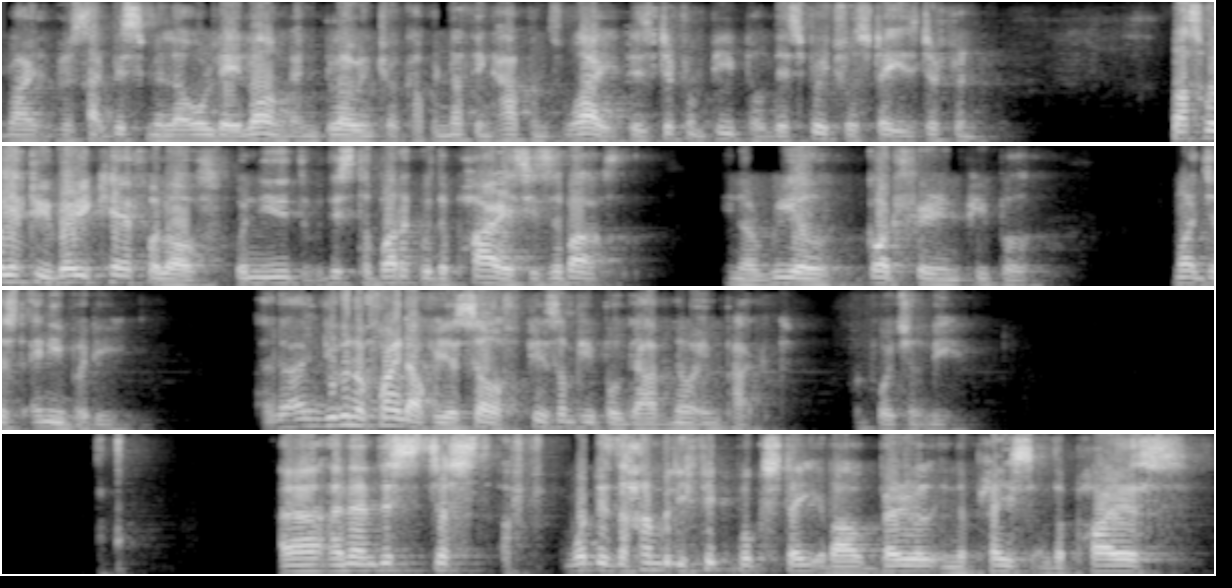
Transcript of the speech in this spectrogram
might recite Bismillah all day long and blow into a cup and nothing happens. Why? There's different people. Their spiritual state is different. That's why you have to be very careful of when you this tabarruk with the pious is about you know real God-fearing people, not just anybody. And uh, you're going to find out for yourself. Some people have no impact, unfortunately. Uh, and then this just what does the Hanbali fiqh book state about burial in the place of the pious?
